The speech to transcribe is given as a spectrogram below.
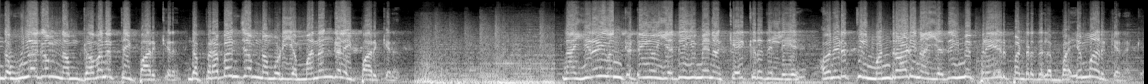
இந்த உலகம் நம் கவனத்தை பார்க்கிறது. இந்த பிரபஞ்சம் நம்முடைய மனங்களை பார்க்கிறது. நான் இறைவன் கிட்டையும் எதையுமே நான் கேட்கறது இல்லையே அவனிடத்தில் மன்றாடி நான் எதையுமே பிரேயர் பண்றதுல பயமா இருக்கு எனக்கு.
